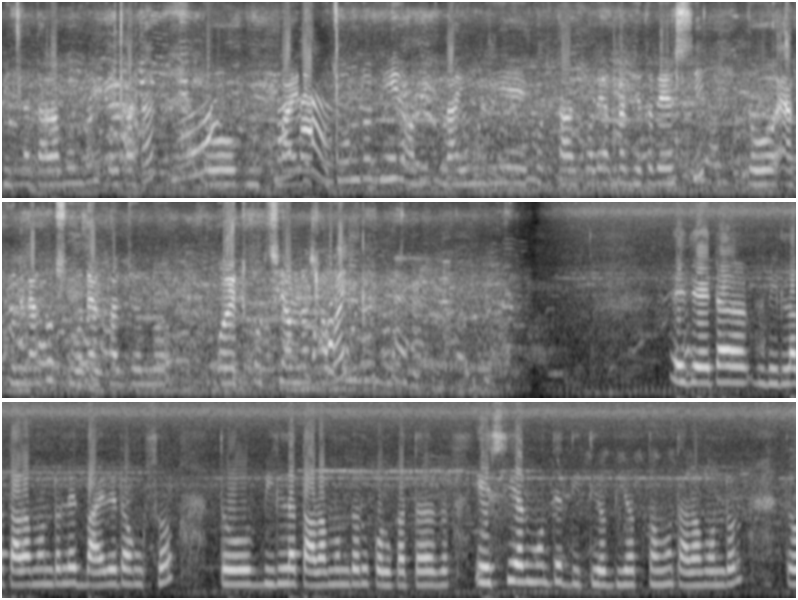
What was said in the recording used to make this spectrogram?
বিড়লা তারামণ্ডল কলকাতা। তো বাইরে প্রচণ্ড ভিড় অনেক লাইন দিয়ে তারপরে আমরা ভেতরে এসেছি। তো এখন দেখো শো দেখার জন্য ওয়েট করছি আমরা সবাই। এই যে এটা বিড়লা তারামণ্ডলের বাইরের অংশ। তো বিড়লা তারামণ্ডল, কলকাতার এশিয়ার মধ্যে দ্বিতীয় বৃহত্তম তারামণ্ডল। তো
